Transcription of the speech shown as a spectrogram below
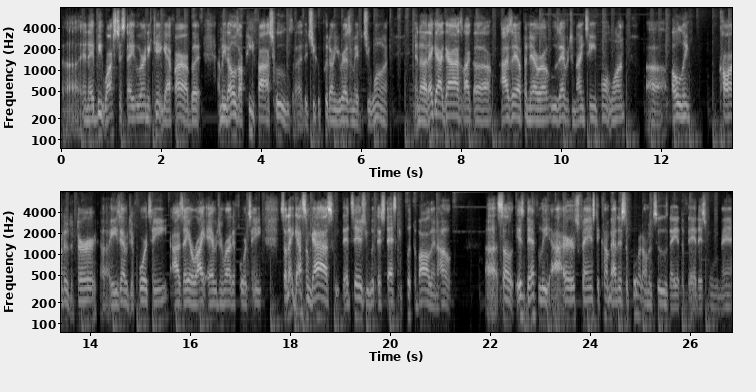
uh, and they beat Washington State, who Ernie Kent got fired. But I mean, those are P5 schools uh, that you could put on your resume that you won. And uh, they got guys like Isaiah Pineiro, who's averaging 19.1, uh, Olin Carter the third, uh, he's averaging 14. Isaiah Wright averaging right at 14. So they got some guys that tells you what their stats can put the ball in the hole. Uh, so it's definitely I urge fans to come out and support on a Tuesday at the FedEx Forum, man.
